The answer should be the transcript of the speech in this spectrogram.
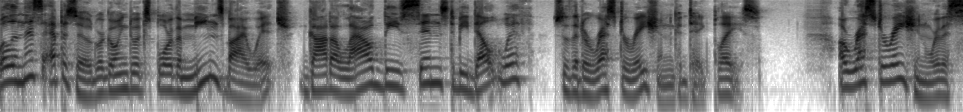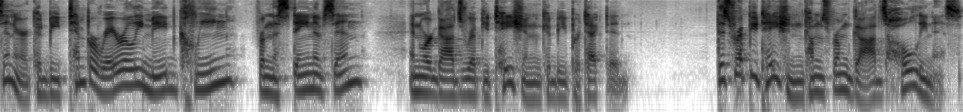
Well, in this episode, we're going to explore the means by which God allowed these sins to be dealt with so that a restoration could take place. A restoration where the sinner could be temporarily made clean from the stain of sin and where God's reputation could be protected. This reputation comes from God's holiness.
